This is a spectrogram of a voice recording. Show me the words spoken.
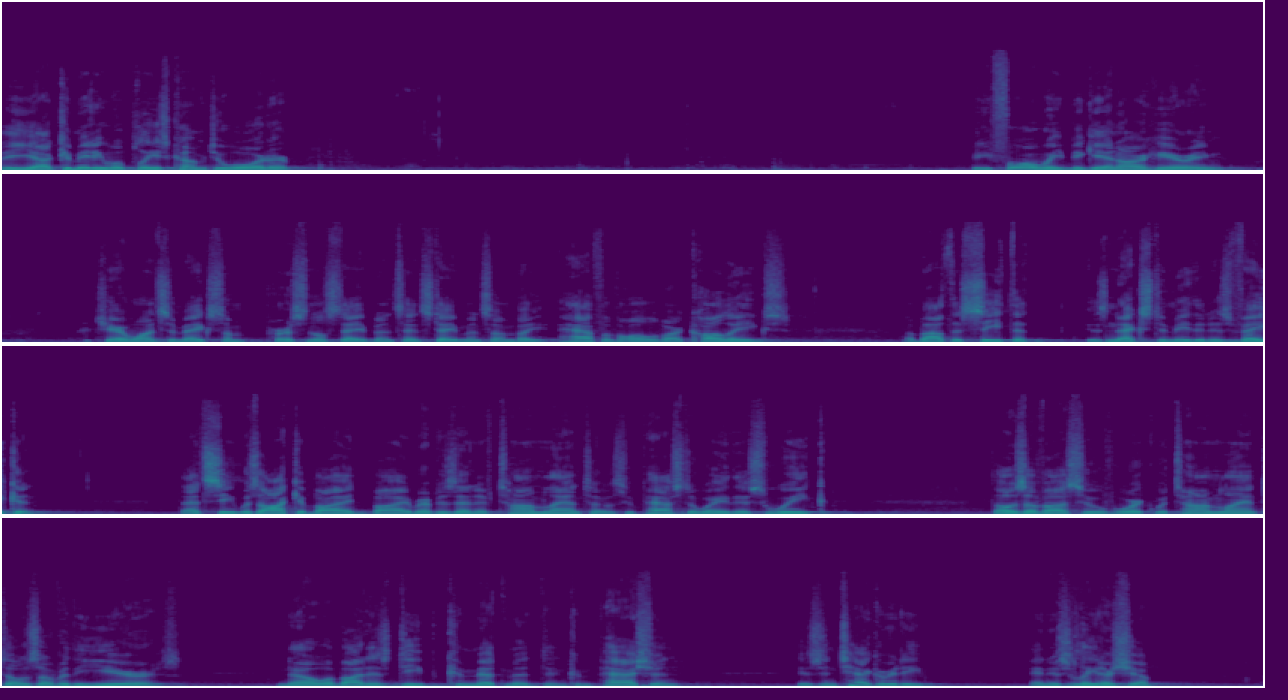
The uh, committee will please come to order. Before we begin our hearing, the chair wants to make some personal statements and statements on behalf of all of our colleagues about the seat that is next to me that is vacant. That seat was occupied by Representative Tom Lantos, who passed away this week. Those of us who have worked with Tom Lantos over the years know about his deep commitment and compassion, his integrity, and his leadership,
